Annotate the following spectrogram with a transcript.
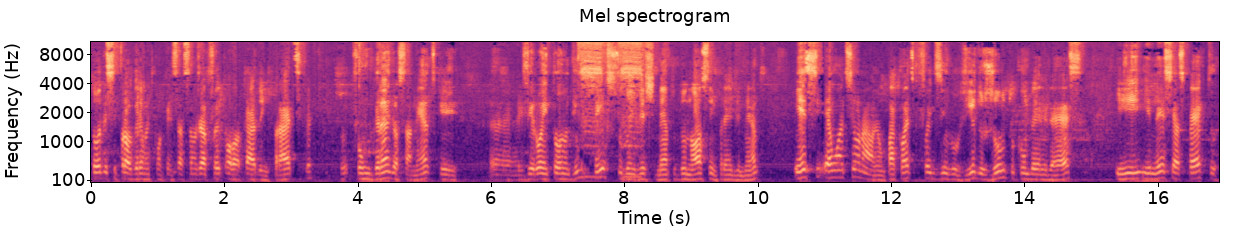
todo esse programa de compensação já foi colocado em prática, foi um grande orçamento que é, girou em torno de um terço do investimento do nosso empreendimento. Esse é um adicional, é um pacote que foi desenvolvido junto com o BNDES e, e nesse aspecto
